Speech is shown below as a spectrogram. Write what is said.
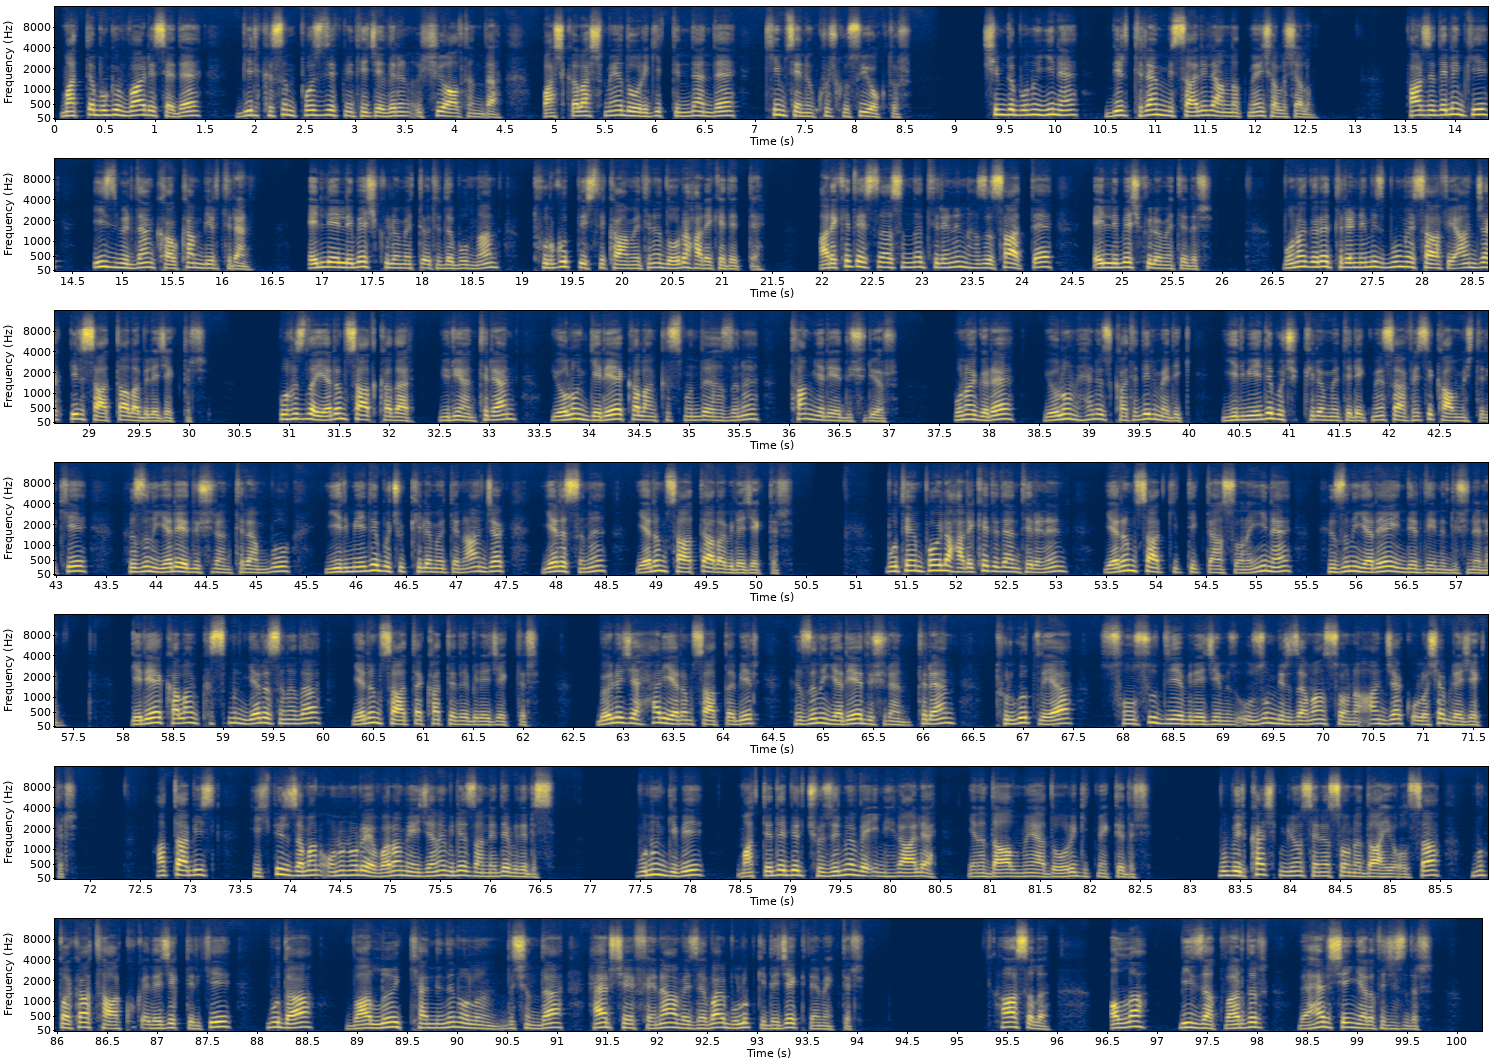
madde bugün var ise de bir kısım pozitif neticelerin ışığı altında başkalaşmaya doğru gittiğinden de kimsenin kuşkusu yoktur. Şimdi bunu yine bir tren misaliyle anlatmaya çalışalım. Farz edelim ki İzmir'den kalkan bir tren 50-55 kilometre ötede bulunan Turgutlu istikametine doğru hareket etti. Hareket esnasında trenin hızı saatte 55 kilometredir. Buna göre trenimiz bu mesafeyi ancak bir saatte alabilecektir. Bu hızla yarım saat kadar yürüyen tren yolun geriye kalan kısmında hızını tam yarıya düşürüyor. Buna göre yolun henüz kat edilmedik 27,5 kilometrelik mesafesi kalmıştır ki hızını yarıya düşüren tren bu 27,5 kilometrenin ancak yarısını yarım saatte alabilecektir. Bu tempoyla hareket eden trenin yarım saat gittikten sonra yine hızını yarıya indirdiğini düşünelim. Geriye kalan kısmın yarısını da yarım saatte kat edebilecektir. Böylece her yarım saatte bir hızını yarıya düşüren tren Turgutlu'ya sonsuz diyebileceğimiz uzun bir zaman sonra ancak ulaşabilecektir. Hatta biz hiçbir zaman onun oraya varamayacağını bile zannedebiliriz. Bunun gibi maddede bir çözülme ve inhilale yani dağılmaya doğru gitmektedir. Bu birkaç milyon sene sonra dahi olsa mutlaka tahakkuk edecektir ki bu da varlığı kendinden olanın dışında her şey fena ve zeval bulup gidecek demektir. Hasılı Allah bizzat vardır ve her şeyin yaratıcısıdır.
